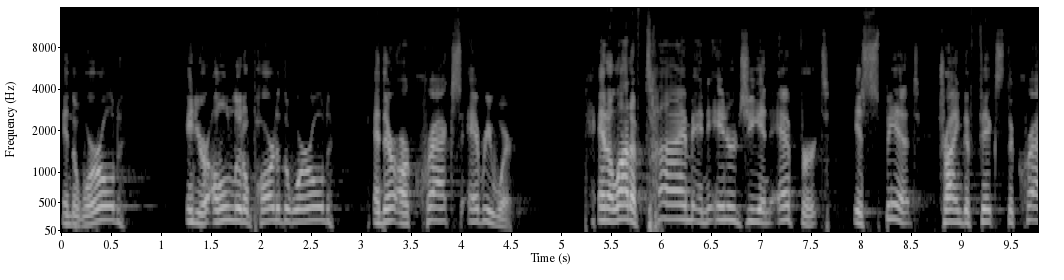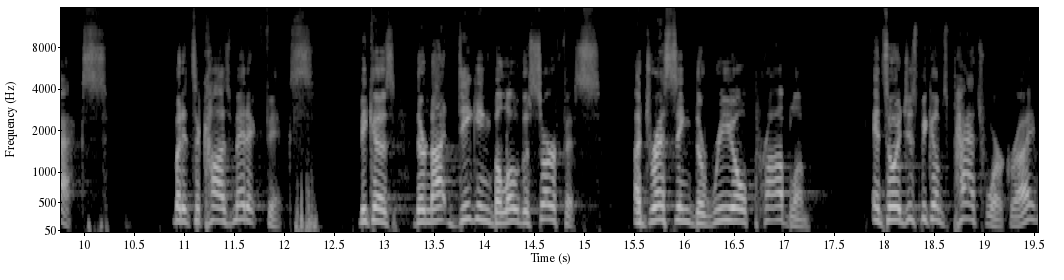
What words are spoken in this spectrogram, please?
in the world, in your own little part of the world, and there are cracks everywhere. And a lot of time and energy and effort is spent trying to fix the cracks. But it's a cosmetic fix because they're not digging below the surface, addressing the real problem. And so it just becomes patchwork, right?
